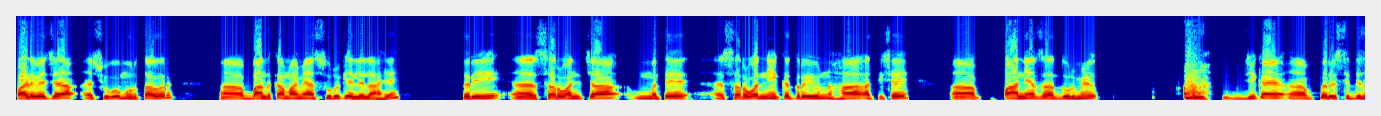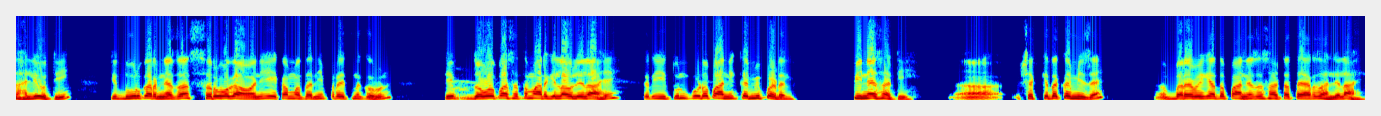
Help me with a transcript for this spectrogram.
पाडव्याच्या शुभमुहूर्तावर बांधकाम आम्ही आज सुरू केलेलं आहे. तरी सर्वांच्या मते सर्वांनी एकत्र येऊन हा अतिशय पाण्याचा दुर्मिळ जी काय परिस्थिती झाली होती ती दूर करण्याचा सर्व गावांनी एका मताने प्रयत्न करून ते जवळपास आता मार्गी लावलेला आहे तरी इथून पुढं पाणी कमी पडेल पिण्यासाठी शक्यता कमीच आहे. बऱ्यापैकी आता पाण्याचा साठा तयार झालेला आहे.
